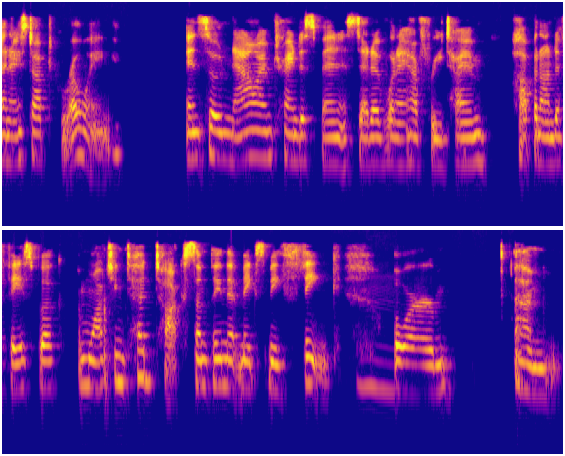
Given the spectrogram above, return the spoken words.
and I stopped growing. And so now I'm trying to spend, instead of when I have free time, hopping onto Facebook, I'm watching TED Talks, something that makes me think mm. or um,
